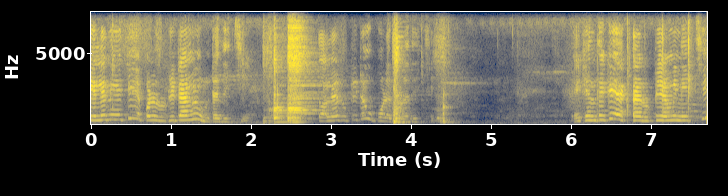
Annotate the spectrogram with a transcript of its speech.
বেলে নিয়েছি, এরপরে রুটিটা আমি উল্টে দিচ্ছি। তলের রুটিটা উপরে করে দিচ্ছি। এখান থেকে একটা রুটি আমি নিচ্ছি।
